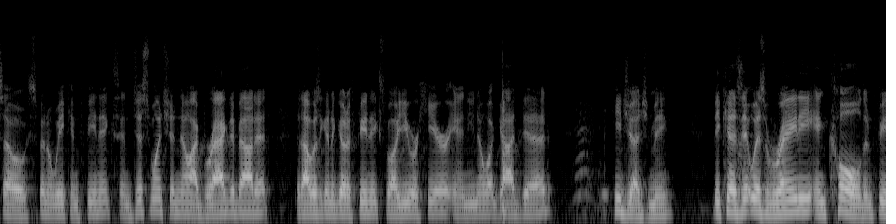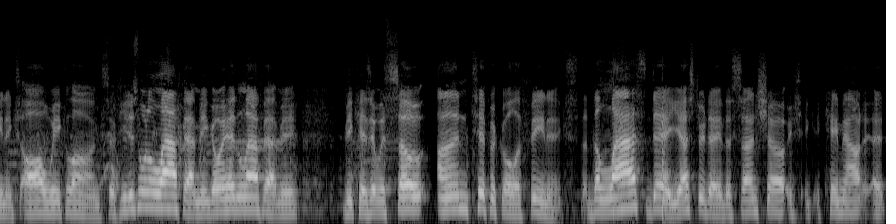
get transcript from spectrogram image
So, spent a week in Phoenix. And just want you to know, I bragged about it that I was going to go to Phoenix while you were here. And you know what God did? He judged me because it was rainy and cold in Phoenix all week long. So, if you just want to laugh at me, go ahead and laugh at me because it was so untypical of Phoenix. The last day, yesterday, the sun show came out at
